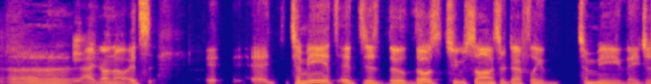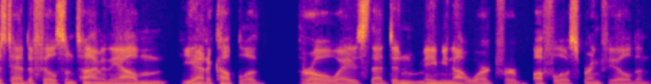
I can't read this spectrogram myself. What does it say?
uh, i don't know. It's it, it, to me it's it's just th- those two songs are definitely to me they just had to fill some time in the album he had a couple of throwaways that didn't maybe not work for buffalo springfield and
